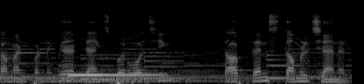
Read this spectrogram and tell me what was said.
கமெண்ட் பண்ணுங்கள் தேங்க்ஸ் ஃபார் வாட்சிங் டாப் டென்ஸ் தமிழ் சேனல்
